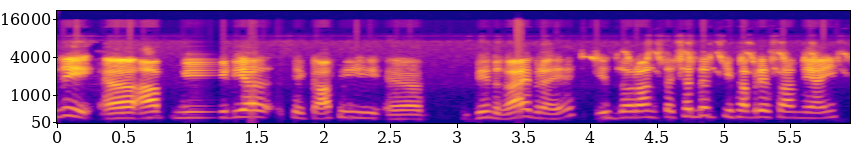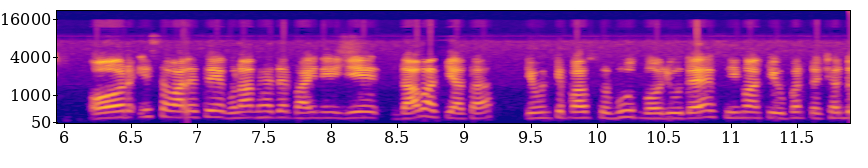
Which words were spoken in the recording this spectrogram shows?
जी आप मीडिया से काफ़ी दिन गायब रहे। इस दौरान तशद की खबरें सामने आई और इस हवाले से गुलाम हैदर भाई ने ये दावा किया था कि उनके पास सबूत मौजूद है, सीमा के ऊपर तशद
